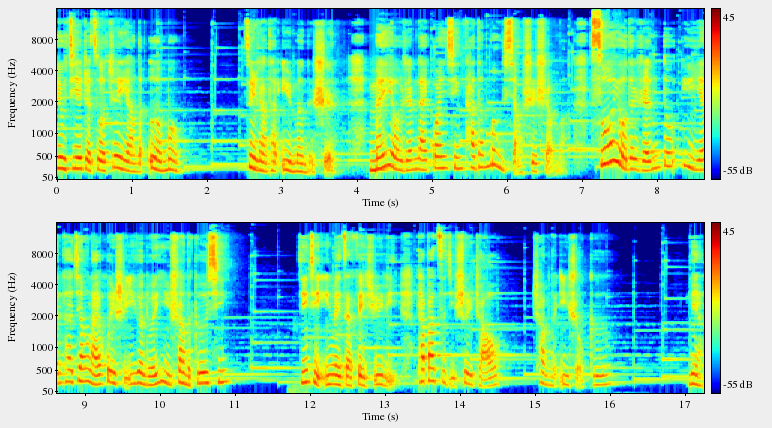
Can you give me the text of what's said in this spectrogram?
又接着做这样的噩梦。最让他郁闷的是，没有人来关心他的梦想是什么。所有的人都预言他将来会是一个轮椅上的歌星，仅仅因为在废墟里，他怕自己睡着，唱了一首歌：两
